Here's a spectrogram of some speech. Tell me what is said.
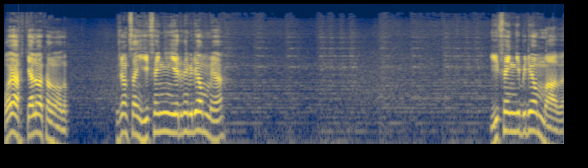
Boyar gel bakalım oğlum. Hocam sen Yifeng'in yerini biliyor musun ya? Yifeng'i biliyor musun abi?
